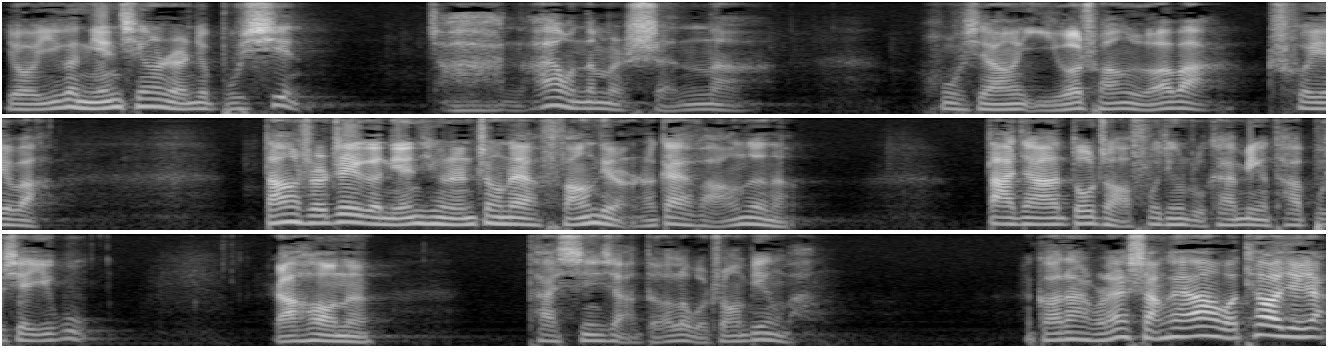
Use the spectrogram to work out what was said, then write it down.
有一个年轻人就不信，啊，哪有那么神呢？互相以讹传讹吧，吹吧。当时这个年轻人正在房顶上盖房子呢，大家都找副清主看病，他不屑一顾。然后呢，他心想：得了，我装病吧。高大伙来闪开啊，我跳下去。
